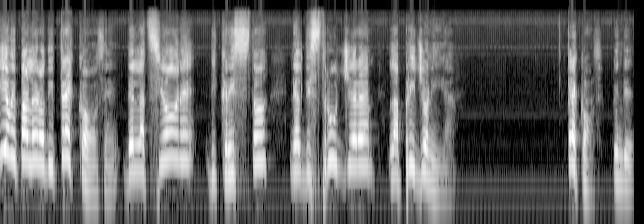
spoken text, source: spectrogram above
Io vi parlerò di tre cose dell'azione di Cristo nel distruggere la prigionia. Tre cose, quindi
